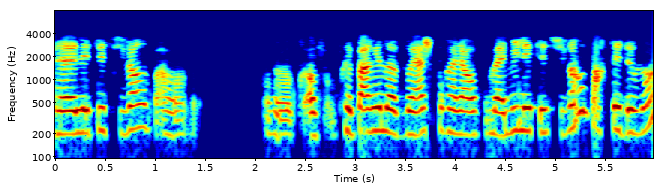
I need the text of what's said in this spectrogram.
euh, l'été suivant, on, préparait notre voyage pour aller en Roumanie l'été suivant. On partait de moi.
